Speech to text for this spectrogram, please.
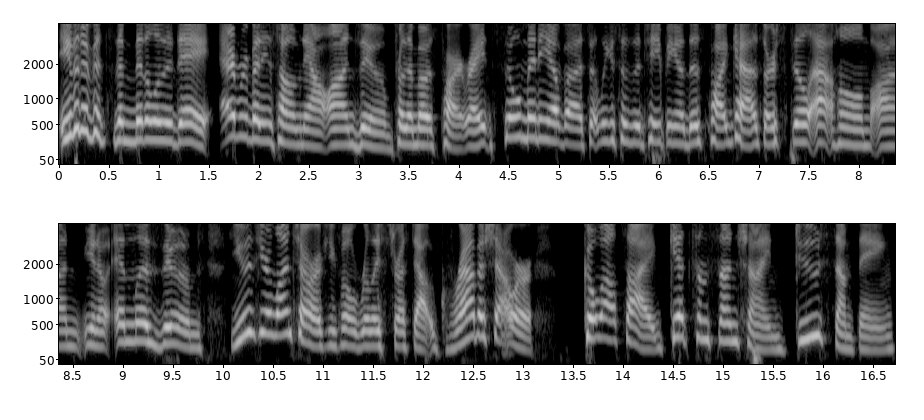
even if it's the middle of the day, everybody's home now on Zoom for the most part, right? So many of us, at least at the taping of this podcast, are still at home on, you know, endless Zooms. Use your lunch hour if you feel really stressed out. Grab a shower, go outside, get some sunshine, do something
